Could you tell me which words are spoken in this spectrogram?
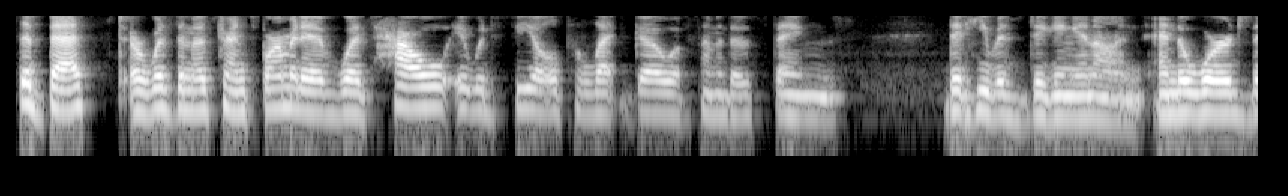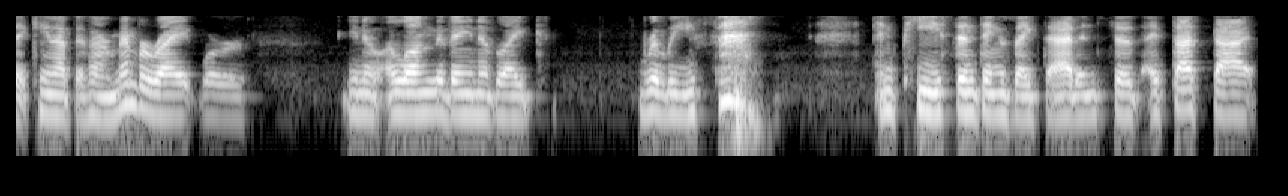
the best or was the most transformative was how it would feel to let go of some of those things that he was digging in on. And the words that came up, if I remember right, were, you know, along the vein of like relief and peace and things like that. And so I thought that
